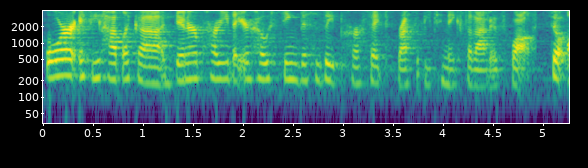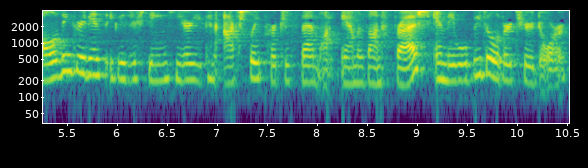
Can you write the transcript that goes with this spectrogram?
or if you have like a dinner party that you're hosting, this is a perfect recipe to make for that as well. So all of the ingredients that you guys are seeing here, you can actually purchase them on Amazon Fresh and they will be delivered to your door,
